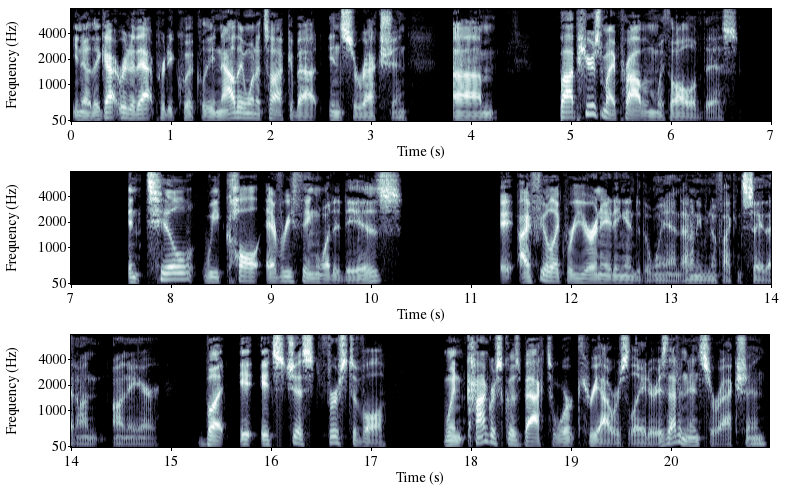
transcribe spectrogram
you know, they got rid of that pretty quickly. And now they want to talk about insurrection. Um, Bob, here's my problem with all of this. Until we call everything what it is, I feel like we're urinating into the wind. I don't even know if I can say that on, on air. But it, it's just, first of all, when Congress goes back to work three hours later, is that an insurrection?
